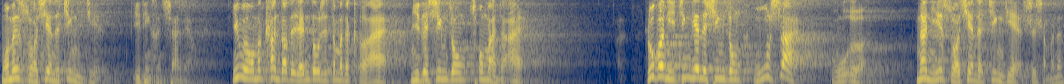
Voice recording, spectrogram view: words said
我们所现的境界一定很善良，因为我们看到的人都是这么的可爱，你的心中充满着爱。如果你今天的心中无善无恶，那你所现的境界是什么呢？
